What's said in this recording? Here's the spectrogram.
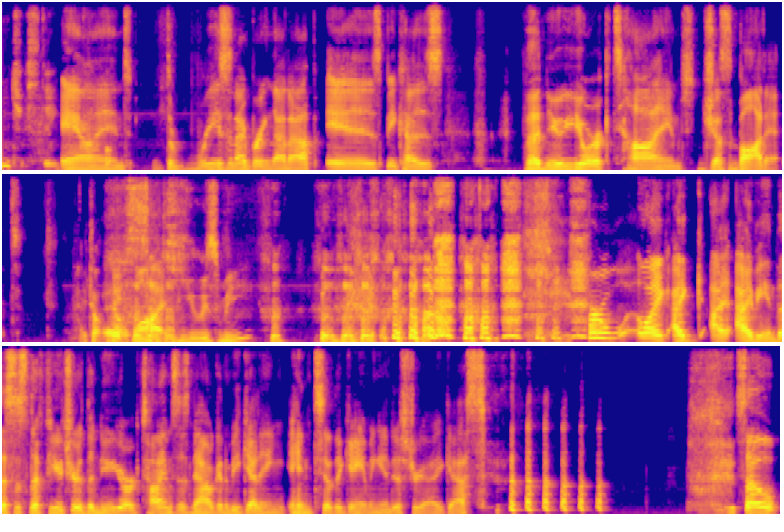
Interesting. And the reason I bring that up is because the New York Times just bought it. I don't know why. Excuse me? for like I, I i mean this is the future the new york times is now going to be getting into the gaming industry i guess so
